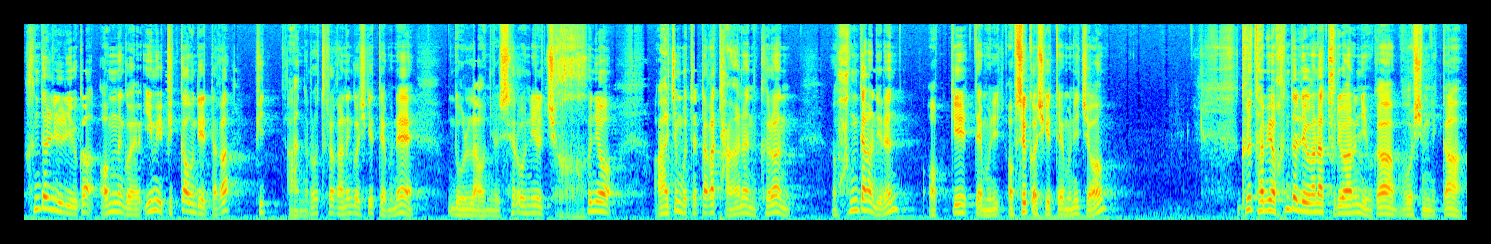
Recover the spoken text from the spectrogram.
흔들릴 이유가 없는 거예요. 이미 빛 가운데 있다가 빛 안으로 들어가는 것이기 때문에 놀라운 일, 새로운 일 전혀 알지 못했다가 당하는 그런 황당한 일은 없기 때문이 없을 것이기 때문이죠. 그렇다면 흔들리거나 두려워하는 이유가 무엇입니까?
